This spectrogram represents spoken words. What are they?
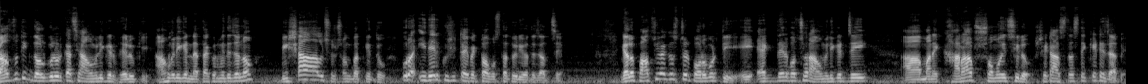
রাজনৈতিক দলগুলোর কাছে আওয়ামী লীগের ভ্যালু কি? আওয়ামী লীগের নেতাকর্মীদের জন্য বিশাল সুসংবাদ কিন্তু পুরো ঈদের খুশি টাইপ একটা অবস্থা তৈরি হতে যাচ্ছে। গেল পাঁচই আগস্টের পরবর্তী এই এক দেড় বছর আওয়ামী লীগের যেই মানে খারাপ সময় ছিল, সেটা আস্তে আস্তে কেটে যাবে।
